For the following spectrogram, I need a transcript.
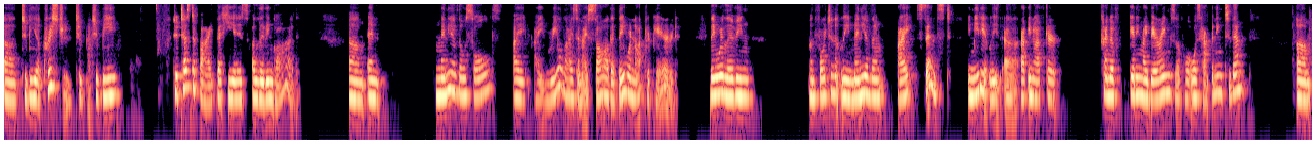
uh, to be a christian to, to be to testify that he is a living god um, and many of those souls I, I realized and I saw that they were not prepared. They were living, unfortunately, many of them I sensed immediately, uh, you know, after kind of getting my bearings of what was happening to them. Um,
